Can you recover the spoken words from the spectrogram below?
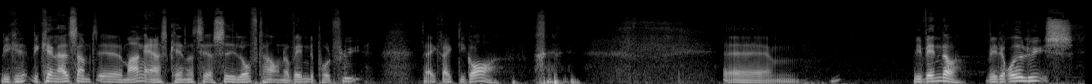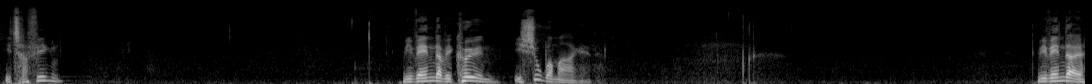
Vi, kan, vi kender alle sammen, øh, mange af os kender til at sidde i lufthavnen og vente på et fly, der ikke rigtig går. øhm, vi venter ved det røde lys i trafikken. Vi venter ved køen i supermarkedet. Vi venter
